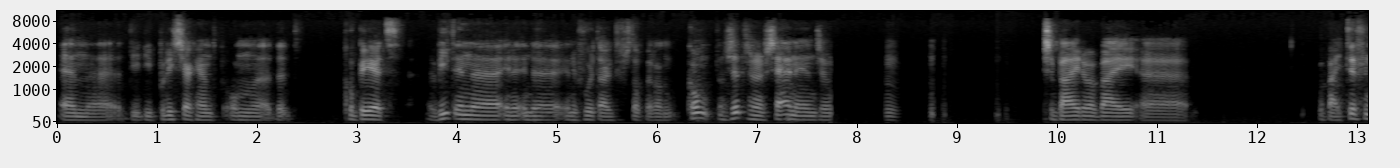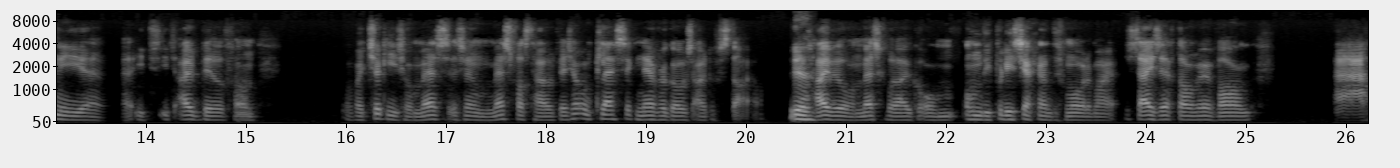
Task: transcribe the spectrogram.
En eh, die, die politieagent om, eh, de- probeert wiet in, eh, in, de- in, de, in de voertuig te stoppen. En dan, komt, dan zit er zo'n scène in, zo'n tussen beiden waarbij, eh, waarbij Tiffany eh, iets, iets uitbeeldt van waarbij Chucky zo'n mes, zo'n mes vasthoudt. Weet je wel, een classic never goes out of style. Dus hij wil een mes gebruiken om, om die politieagent te vermoorden, maar zij zegt dan weer van, ah,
